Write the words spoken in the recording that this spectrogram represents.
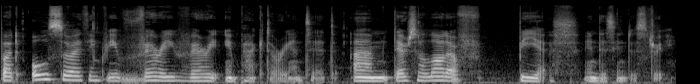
but also I think we're very very impact oriented. Um, there's a lot of BS in this industry.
